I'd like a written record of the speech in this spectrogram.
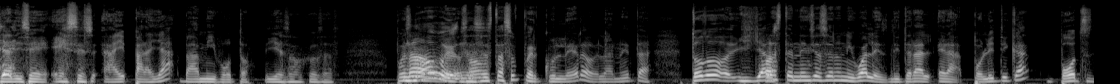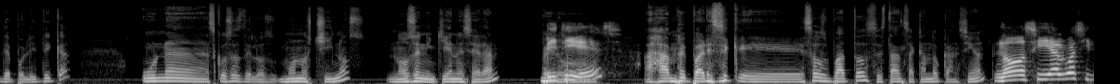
ya dice, ese es, ahí, para allá va mi voto y esas cosas. Pues No, güey, o sea, no. eso está súper culero, la neta. Todo, y ya Pues- las tendencias eran iguales, literal, era política, bots de política, unas cosas de los monos chinos, no sé ni quiénes eran. pero- ¿BTS? Ajá, me parece que esos vatos están sacando canción. No, sí, algo así.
